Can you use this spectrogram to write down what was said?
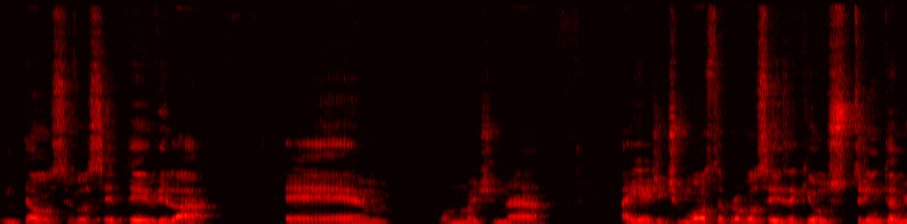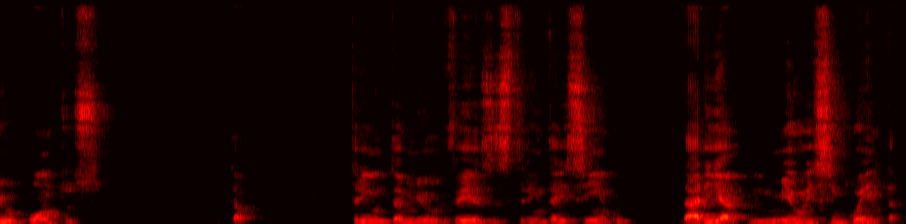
Então, se você teve lá, é, vamos imaginar, aí a gente mostra para vocês aqui os 30 mil pontos. Então, 30 mil vezes 35 daria 1.050.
